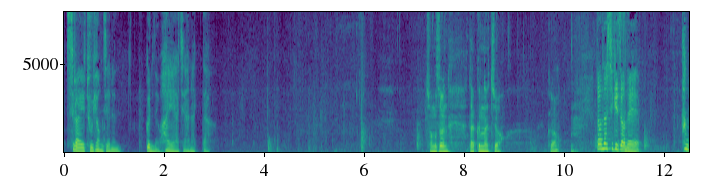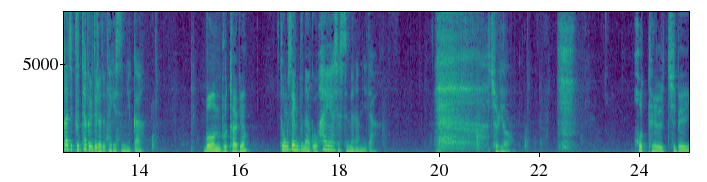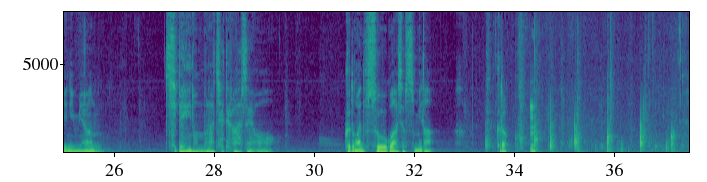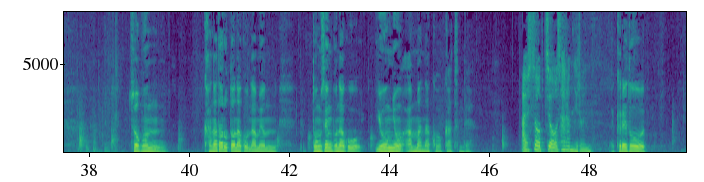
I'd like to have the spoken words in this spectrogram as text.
슬아의 두 형제는 끝내 화해하지 않았다. 정선 다 끝났죠? 그럼 떠나시기 전에 한 가지 부탁을 드려도 되겠습니까? 뭔 부탁이요? 동생분하고 화해하셨으면 합니다. 저기요. 호텔 지배인이면 지배인 업무나 제대로 하세요. 그동안 수고하셨습니다. 그럼. 저분 가나다로 떠나고 나면 동생분하고 용용 안 만날 것 같은데. 알 수 없죠, 사람 일은. 그래도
